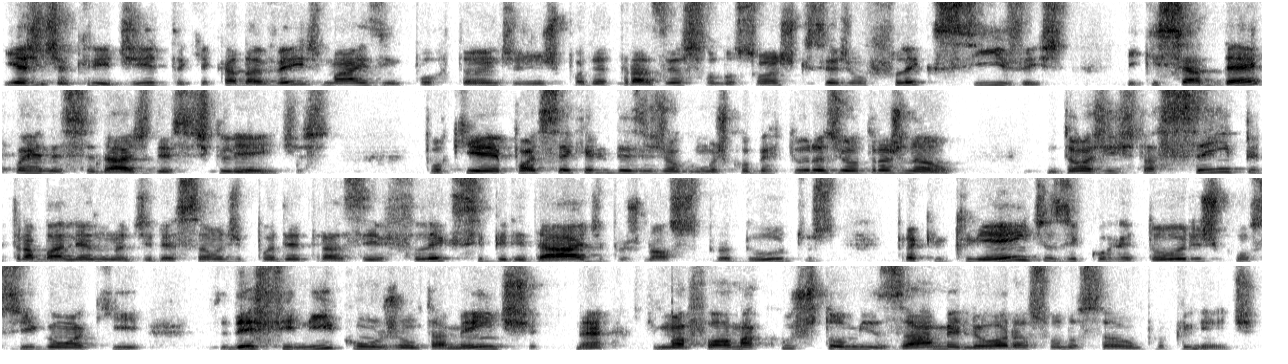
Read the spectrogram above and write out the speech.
E a gente acredita que é cada vez mais importante a gente poder trazer soluções que sejam flexíveis e que se adequem às necessidades desses clientes. Porque pode ser que ele deseje algumas coberturas e outras não. Então, a gente está sempre trabalhando na direção de poder trazer flexibilidade para os nossos produtos, para que clientes e corretores consigam aqui definir conjuntamente, né, de uma forma a customizar melhor a solução para o cliente.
